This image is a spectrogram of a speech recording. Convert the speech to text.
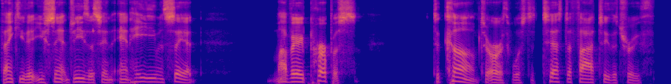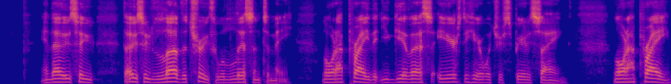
Thank you that you sent Jesus, and, and he even said, My very purpose to come to earth was to testify to the truth. And those who those who love the truth will listen to me. Lord, I pray that you give us ears to hear what your spirit is saying. Lord, I pray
